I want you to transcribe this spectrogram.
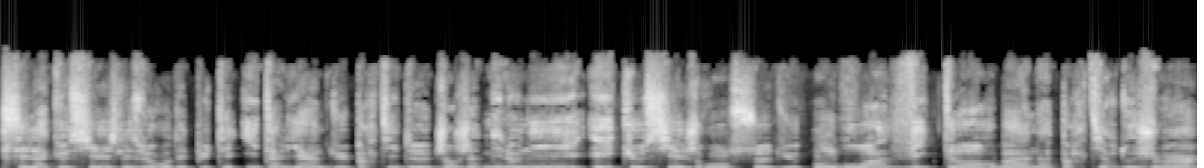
C'est là que siègent les eurodéputés italiens du parti de Giorgia Meloni et que siégeront ceux du hongrois Viktor Orban à partir de juin.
